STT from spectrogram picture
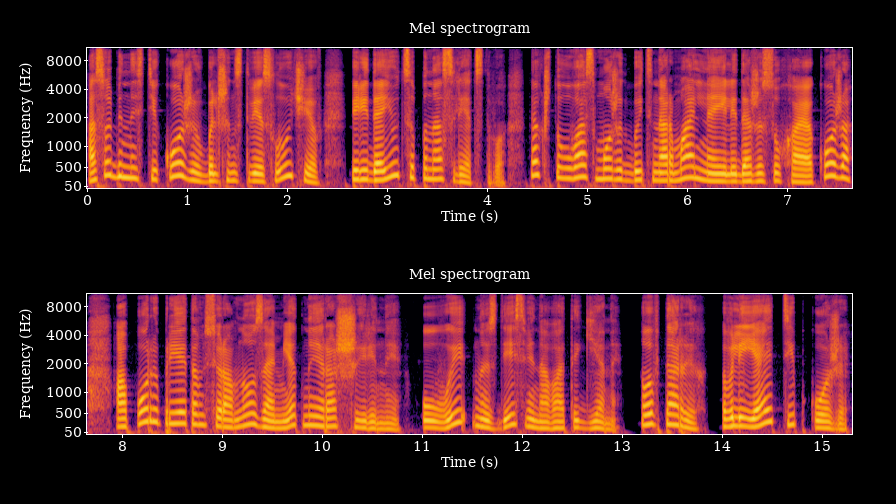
особенности кожи в большинстве случаев передаются по наследству, так что у вас может быть нормальная или даже сухая кожа, а поры при этом все равно заметные и расширенные. Увы, но здесь виноваты гены. Во-вторых, влияет тип кожи.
